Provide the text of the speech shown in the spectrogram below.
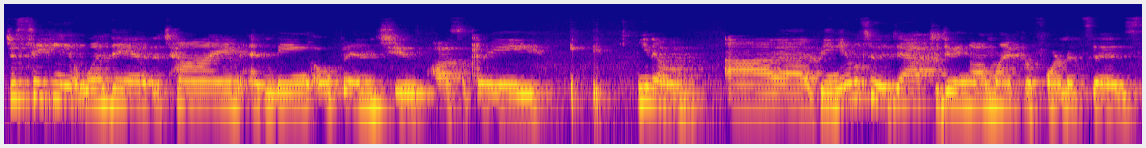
just taking it one day at a time and being open to possibly, you know, uh, being able to adapt to doing online performances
